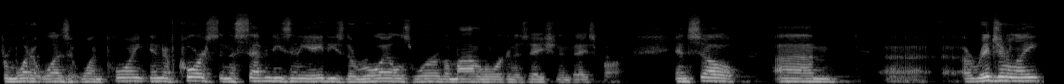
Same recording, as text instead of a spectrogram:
from what it was at one point. And of course, in the 70s and the 80s, the Royals were the model organization in baseball. And so um, uh, originally,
